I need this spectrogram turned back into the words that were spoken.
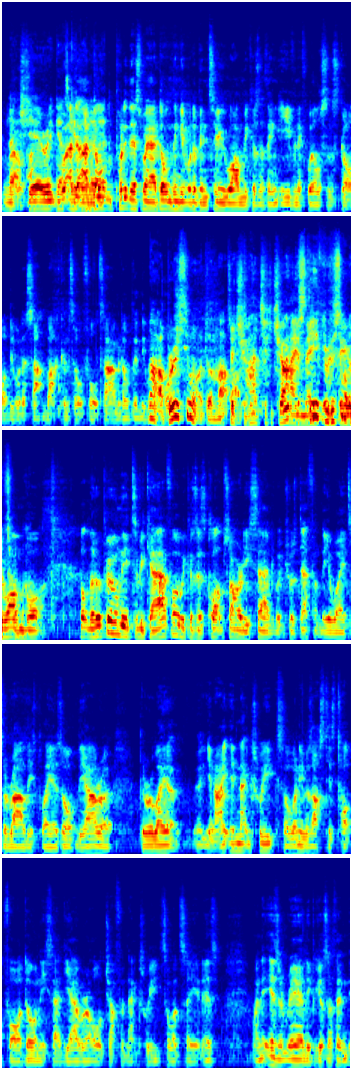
Next well, year it gets I, given, I don't put it this way. I don't think it would have been two one because I think even if Wilson scored, they would have sat back until full time. I don't think they would. Have Brucey wouldn't have done that. to lad. try to try and Steve make it two one. But but Liverpool need to be careful because as Klopp's already said, which was definitely a way to rile these players up. They are at, they're away at at United next week. So when he was asked his top four done, he said, "Yeah, we're at Old Trafford next week." So I'd say it is. When it isn't really because I think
